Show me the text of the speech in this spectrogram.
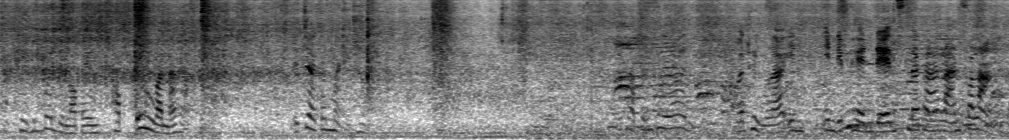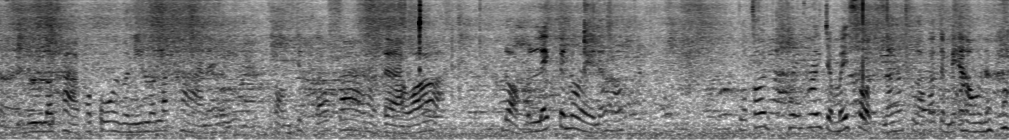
โอเคเพื่อนๆเดี๋ยวเราไปช้อปปิ้งก่อนนะคะ เดี๋ยวเจอกันใหม่ค่ะ ค่ะเพื่อนๆ มาถึงแล้ว Independence นะคะ ร้านฝรั่งค่ะ ดูราคาข้าวโพดวันนี้ลดราคานะ2.99ค่ะแต่ว่าดอกมันเล็กไปหน่อยนะคะ แล้วก็ค่อนข้างจะไม่สดนะ เราก็จะไม่เอานะคะ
